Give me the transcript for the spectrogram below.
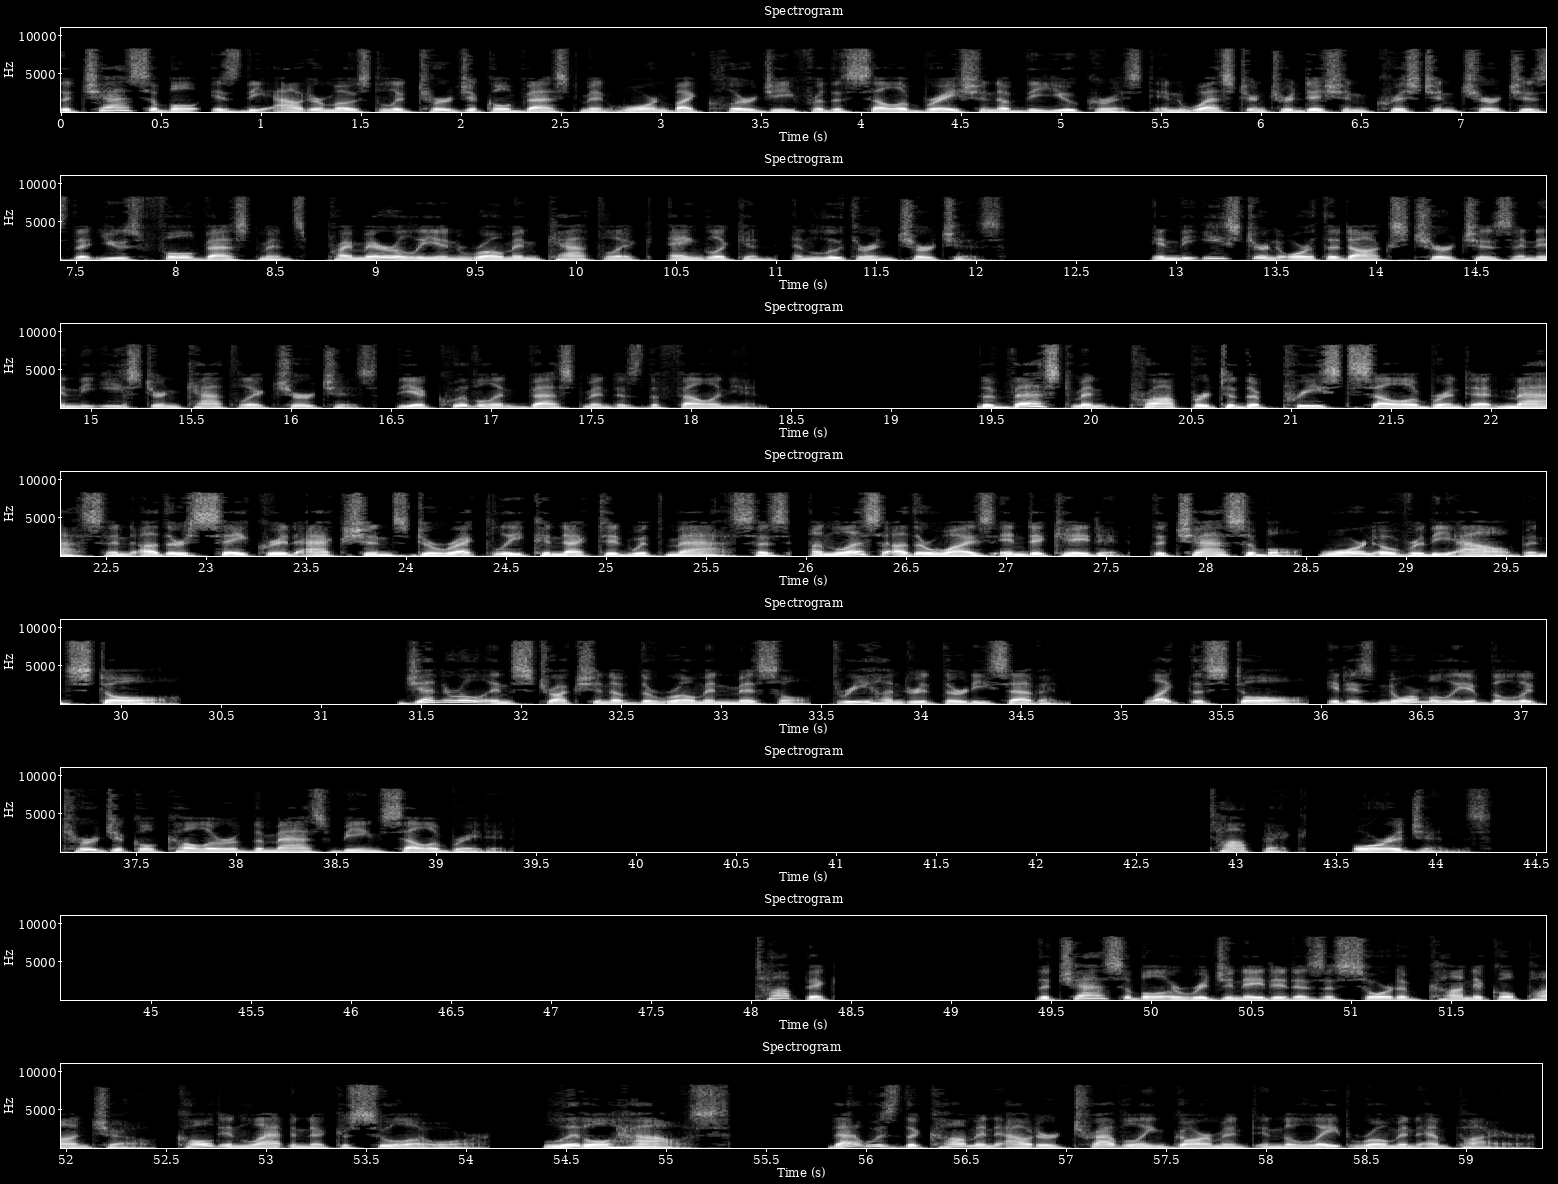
The chasuble is the outermost liturgical vestment worn by clergy for the celebration of the Eucharist in Western tradition Christian churches that use full vestments, primarily in Roman Catholic, Anglican, and Lutheran churches. In the Eastern Orthodox churches and in the Eastern Catholic churches, the equivalent vestment is the phelonion. The vestment proper to the priest celebrant at Mass and other sacred actions directly connected with Mass is, unless otherwise indicated, the chasuble, worn over the alb and stole. General instruction of the Roman Missal, 337. Like the stole, it is normally of the liturgical color of the Mass being celebrated. Origins the chasuble originated as a sort of conical poncho, called in Latin a casula or little house. That was the common outer traveling garment in the late Roman Empire.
